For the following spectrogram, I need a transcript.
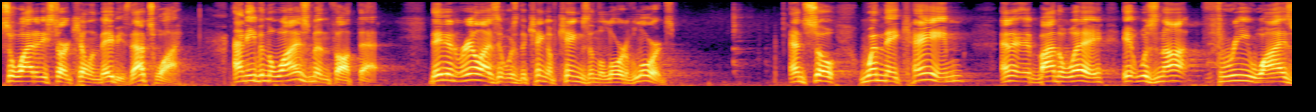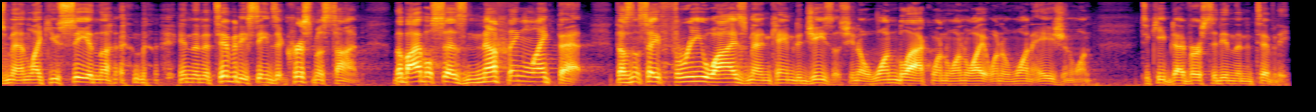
So why did he start killing babies? That's why. And even the wise men thought that. They didn't realize it was the King of Kings and the Lord of Lords. And so when they came, and it, by the way, it was not three wise men like you see in the in the nativity scenes at Christmas time. The Bible says nothing like that. Doesn't say three wise men came to Jesus. You know, one black one, one white one, and one Asian one, to keep diversity in the nativity.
